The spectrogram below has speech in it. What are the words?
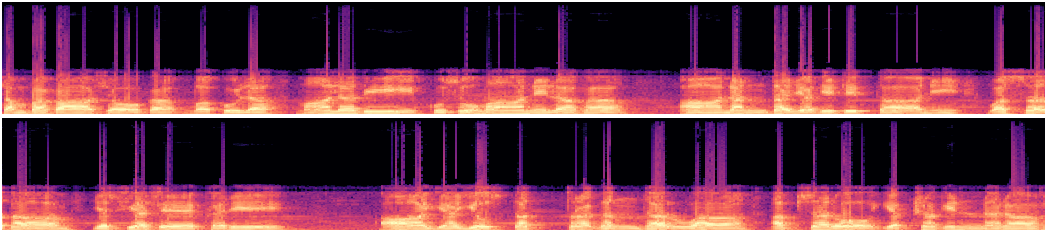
चम्पकाशोकबकुलमालदी कुसुमानिलः आनन्दयदि चित्तानि वसतां यस्य शेखरे आययुस्तत्र गन्धर्वा अप्सरो यक्षकिन्नराः।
